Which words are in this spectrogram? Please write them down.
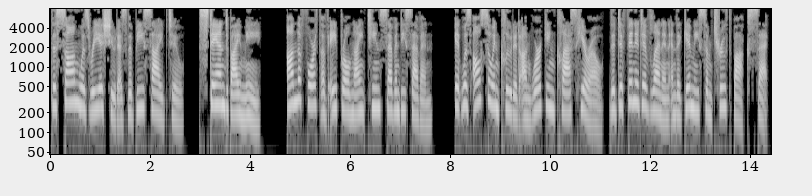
The song was reissued as the B-side to Stand By Me on 4 April 1977. It was also included on Working Class Hero, The Definitive Lennon and the Gimme Some Truth box set.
